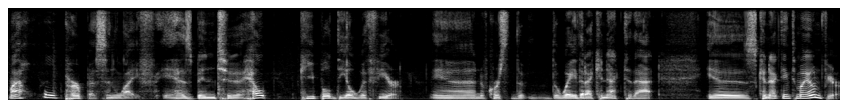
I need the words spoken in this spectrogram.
my whole purpose in life has been to help people deal with fear. And of course, the, the way that I connect to that is connecting to my own fear,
